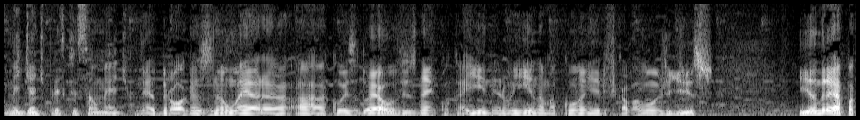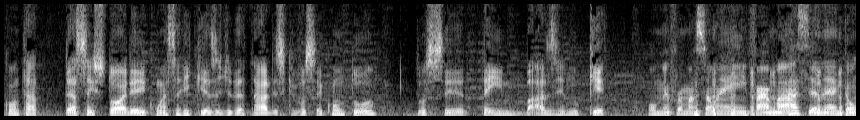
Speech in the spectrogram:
mediante prescrição médica. Né, drogas não era a coisa do Elvis, né? Cocaína, heroína, maconha, ele ficava longe disso. E, André, para contar dessa história aí, com essa riqueza de detalhes que você contou, você tem base no quê? Bom, minha formação é em farmácia, né? Então,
